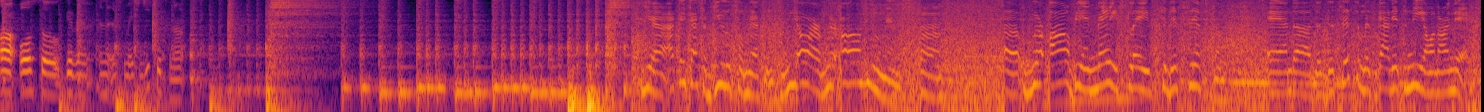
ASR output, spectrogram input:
are also given in the information. Just listen up. Yeah, I think that's a beautiful message. We are, we're all humans. Uh, uh, we're all being made slaves to this system. And uh, the, the system has got its knee on our necks.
